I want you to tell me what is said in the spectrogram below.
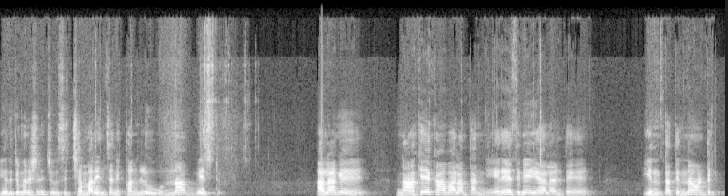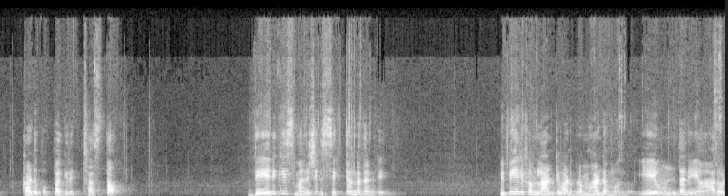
ఎదుటి మనిషిని చూసి చెమరించని కళ్ళు ఉన్నా వేస్ట్. అలాగే నాకే కావాలంతా నేనే తినేయాలంటే ఎంత తిన్నావంటే కడుపు పగిలి చస్తావు. దేనికి మనిషికి శక్తి ఉండదండి. పిపీలికం లాంటి వాడు బ్రహ్మాండం ముందు ఏముందని ఆరో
